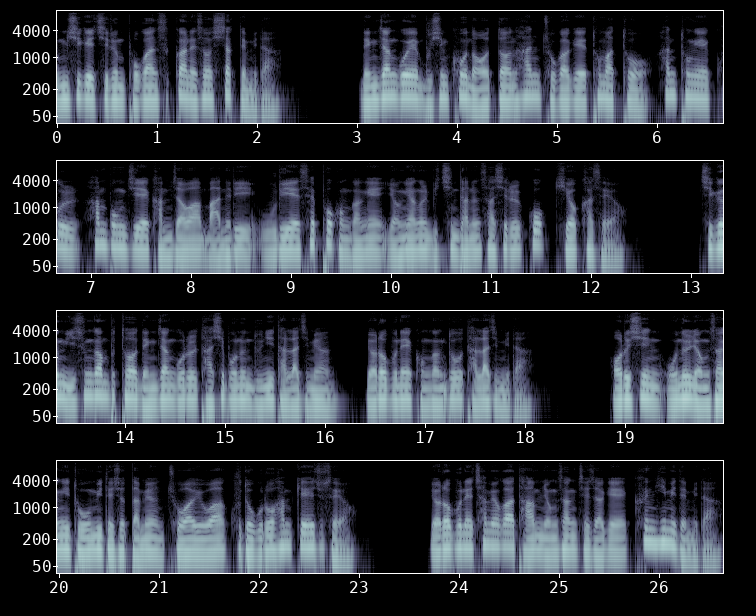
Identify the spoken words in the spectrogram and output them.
음식의 질은 보관 습관에서 시작됩니다. 냉장고에 무심코 넣었던 한 조각의 토마토, 한 통의 꿀, 한 봉지의 감자와 마늘이 우리의 세포 건강에 영향을 미친다는 사실을 꼭 기억하세요. 지금 이 순간부터 냉장고를 다시 보는 눈이 달라지면 여러분의 건강도 달라집니다. 어르신, 오늘 영상이 도움이 되셨다면 좋아요와 구독으로 함께 해주세요. 여러분의 참여가 다음 영상 제작에 큰 힘이 됩니다.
